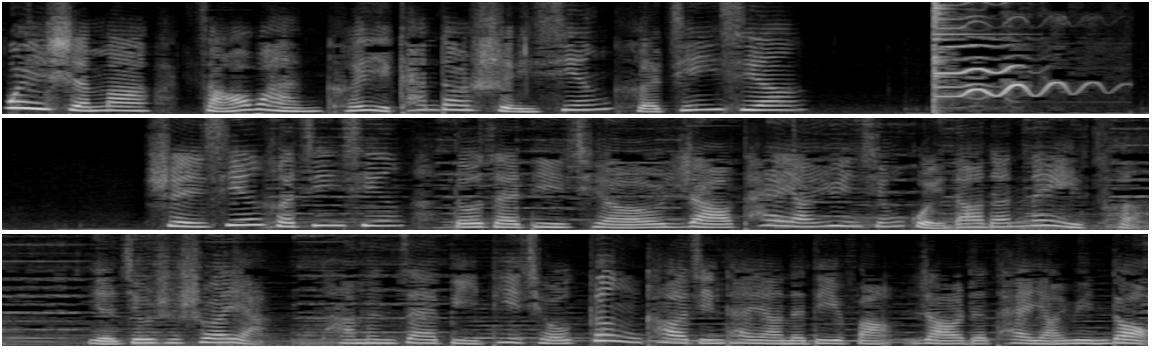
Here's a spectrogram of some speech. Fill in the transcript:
为什么早晚可以看到水星和金星？水星和金星都在地球绕太阳运行轨道的内侧，也就是说呀，它们在比地球更靠近太阳的地方绕着太阳运动。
